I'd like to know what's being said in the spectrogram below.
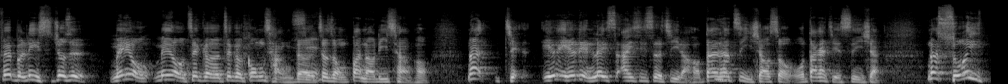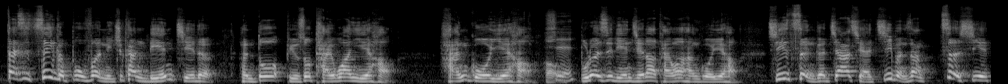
Fabless 就是没有没有这个这个工厂的这种半导体厂哈。那解也有点类似 IC 设计了哈，但是他自己销售，我大概解释一下。那所以，但是这个部分你去看连接的很多，比如说台湾也好，韩国也好，是不论是连接到台湾、韩国也好。其实整个加起来，基本上这些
